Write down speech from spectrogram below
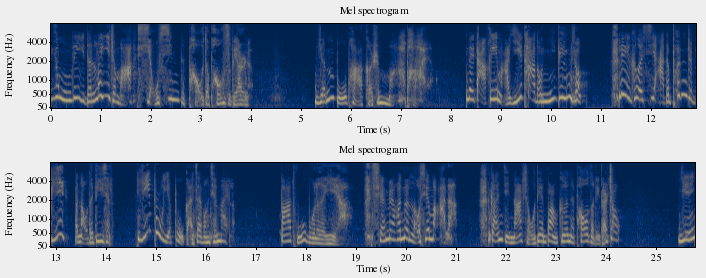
用力的勒着马，小心的跑到袍子边呢。人不怕，可是马怕呀！那大黑马一踏到泥冰上，立刻吓得喷着鼻，把脑袋低下了，一步也不敢再往前迈了。巴图不乐意啊，前面还嫩老些马呢，赶紧拿手电棒搁那袍子里边照，隐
